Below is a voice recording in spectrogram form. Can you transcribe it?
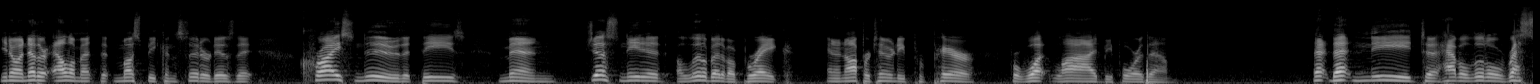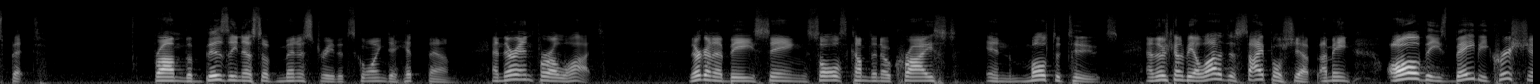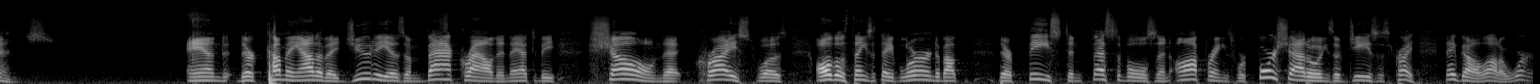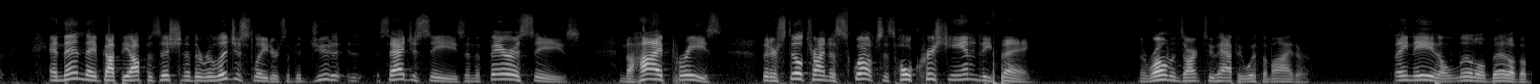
You know, another element that must be considered is that Christ knew that these men just needed a little bit of a break and an opportunity to prepare for what lied before them. That, that need to have a little respite from the busyness of ministry that's going to hit them. And they're in for a lot. They're going to be seeing souls come to know Christ in multitudes. And there's going to be a lot of discipleship. I mean, all these baby Christians. And they're coming out of a Judaism background, and they have to be shown that Christ was, all those things that they've learned about their feasts and festivals and offerings were foreshadowings of Jesus Christ. They've got a lot of work. And then they've got the opposition of the religious leaders, of the Juda- Sadducees and the Pharisees and the high priests that are still trying to squelch this whole Christianity thing. The Romans aren't too happy with them either. They need a little bit of a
